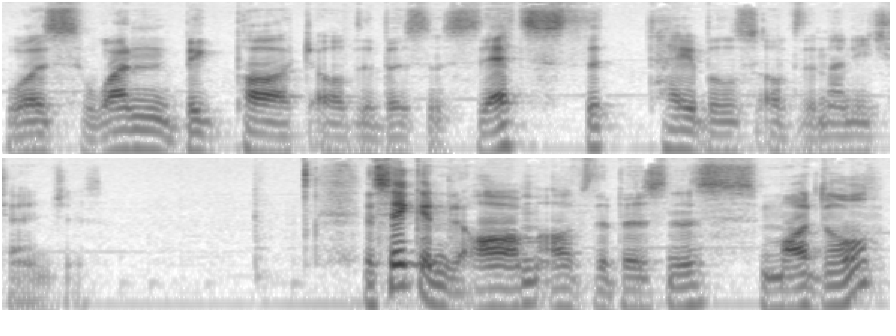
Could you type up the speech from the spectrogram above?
was one big part of the business. That's the tables of the money changers. The second arm of the business model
